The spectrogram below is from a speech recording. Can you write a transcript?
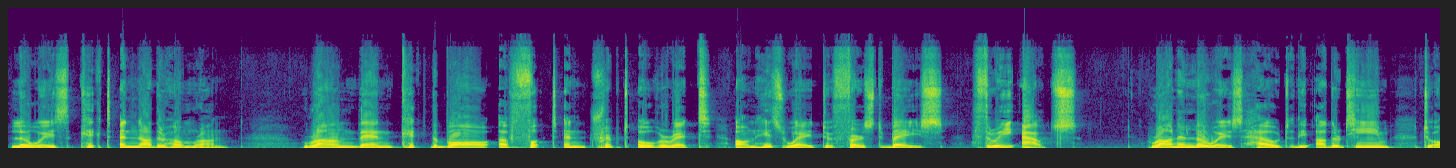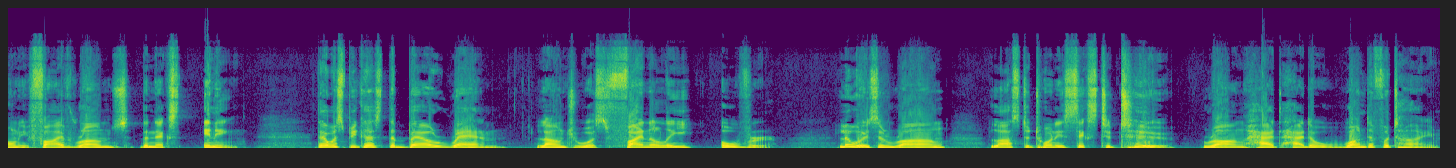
Louis kicked another home run. Ron then kicked the ball a foot and tripped over it on his way to first base. Three outs. Ron and Louis held the other team to only five runs the next inning. That was because the bell rang. Lunch was finally over. Louis and Ron lost 26 to 2. Ron had had a wonderful time.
